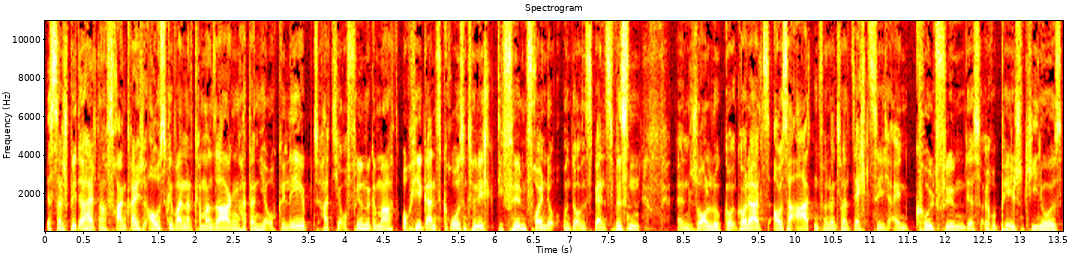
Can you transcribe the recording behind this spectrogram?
ist dann später halt nach Frankreich ausgewandert, kann man sagen, hat dann hier auch gelebt, hat hier auch Filme gemacht. Auch hier ganz groß natürlich, die Filmfreunde unter uns werden es wissen, Jean-Luc Godards Außer Atem von 1960, ein Kultfilm des europäischen Kinos,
